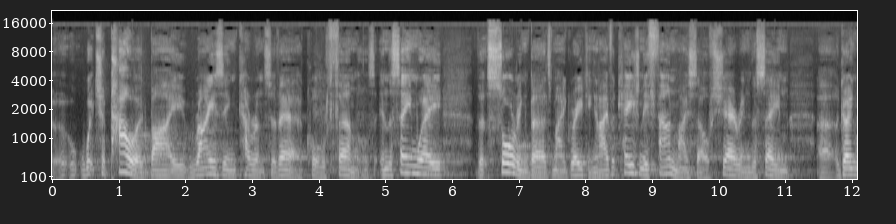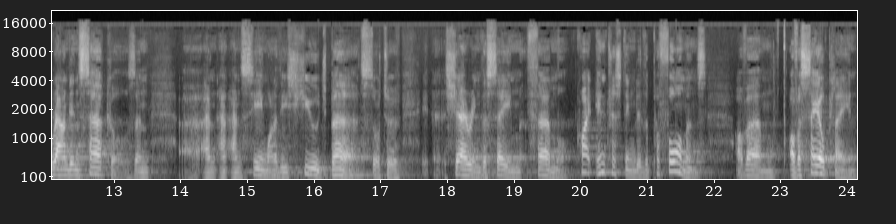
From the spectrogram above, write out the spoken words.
which are powered by rising currents of air called thermals, in the same way that soaring birds migrating, and I've occasionally found myself sharing the same uh, going round in circles and, uh, and, and, seeing one of these huge birds sort of uh, sharing the same thermal. Quite interestingly, the performance of, um, of a sailplane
